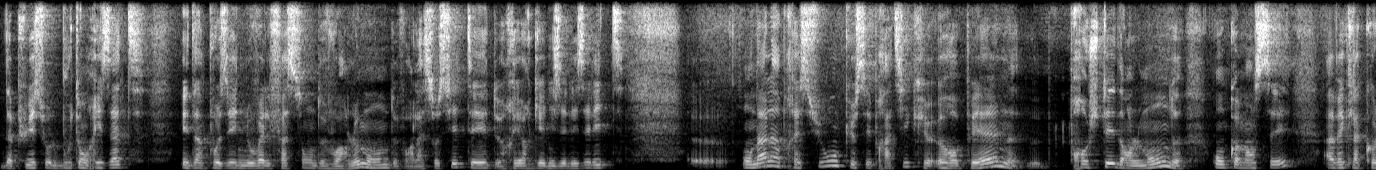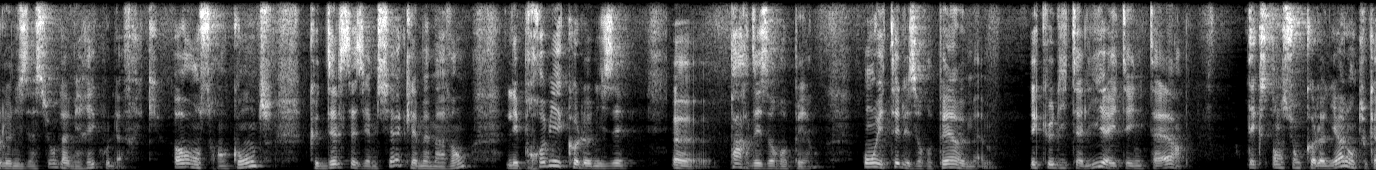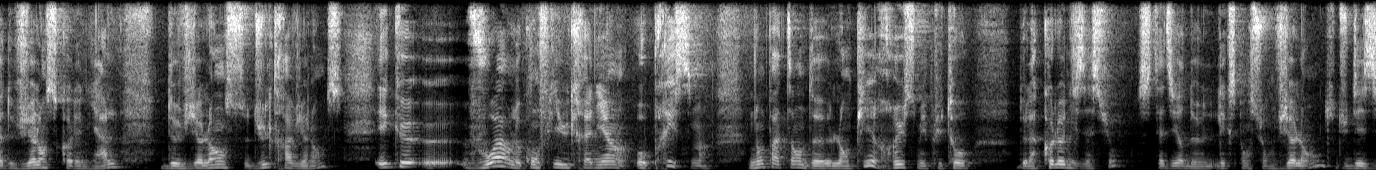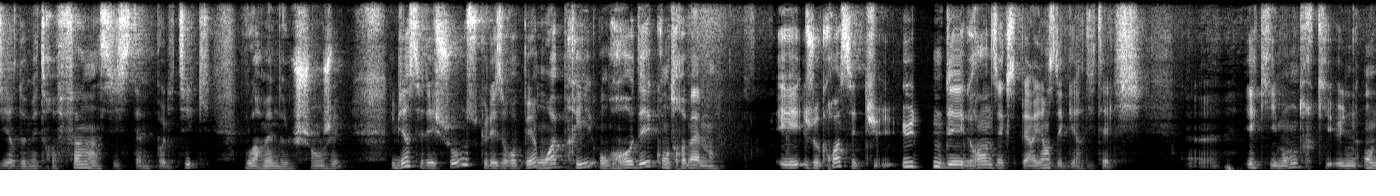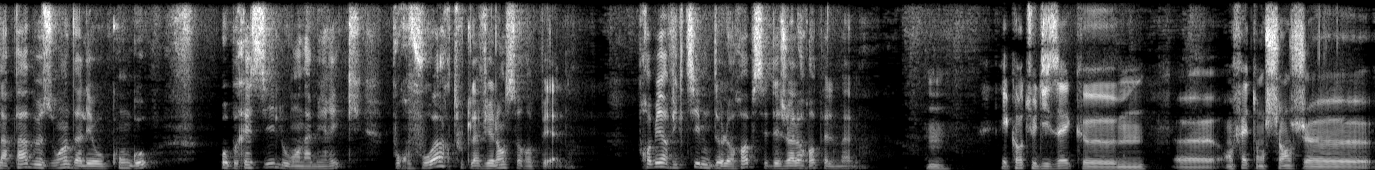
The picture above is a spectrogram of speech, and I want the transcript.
d'appuyer sur le bouton reset et d'imposer une nouvelle façon de voir le monde, de voir la société, de réorganiser les élites. Euh, on a l'impression que ces pratiques européennes projetées dans le monde ont commencé avec la colonisation de l'Amérique ou de l'Afrique. Or, on se rend compte que dès le XVIe siècle et même avant, les premiers colonisés euh, par des Européens ont été les Européens eux-mêmes, et que l'Italie a été une terre d'expansion coloniale, en tout cas de violence coloniale, de violence, d'ultra-violence, et que euh, voir le conflit ukrainien au prisme, non pas tant de l'empire russe, mais plutôt de la colonisation, c'est-à-dire de l'expansion violente, du désir de mettre fin à un système politique, voire même de le changer, eh bien c'est des choses que les Européens ont appris, ont rodé contre eux-mêmes. Et je crois que c'est une des grandes expériences des guerres d'Italie. Euh, et qui montre qu'on n'a pas besoin d'aller au Congo, au Brésil ou en Amérique pour voir toute la violence européenne. Première victime de l'Europe, c'est déjà l'Europe elle-même. Hmm. Et quand tu disais que, euh, en fait, on change, euh,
